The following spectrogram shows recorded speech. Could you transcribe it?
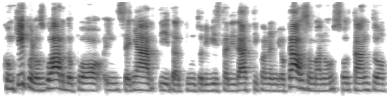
con chi quello sguardo può insegnarti dal punto di vista didattico nel mio caso, ma non soltanto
